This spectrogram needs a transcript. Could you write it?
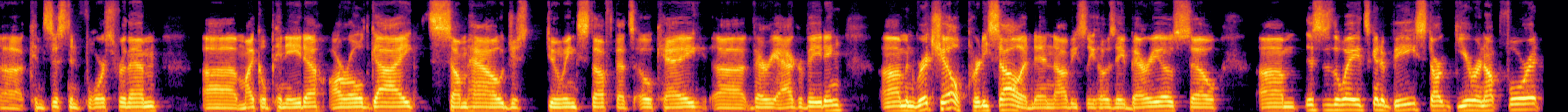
uh, consistent force for them. Uh, Michael Pineda, our old guy, somehow just doing stuff that's okay, uh, very aggravating. Um, and Rich Hill, pretty solid, and obviously Jose Berrios. So um, this is the way it's going to be. Start gearing up for it.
